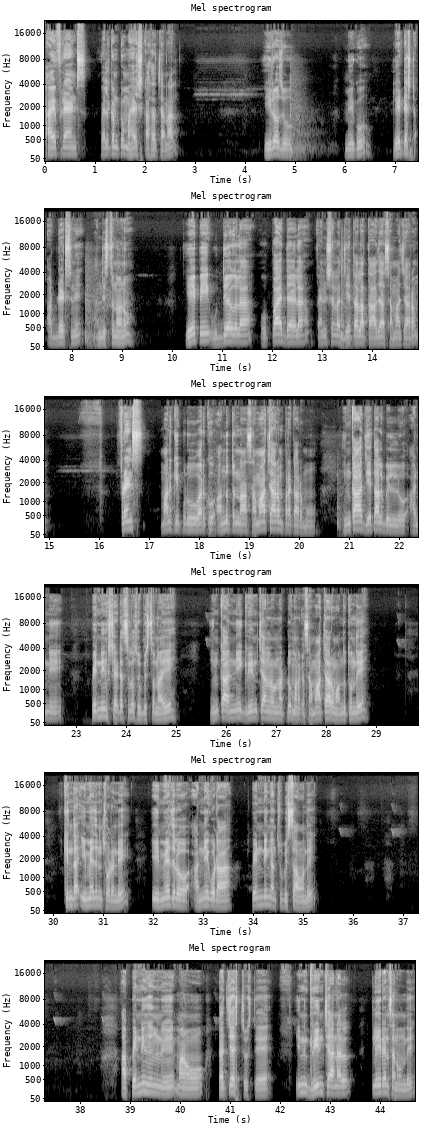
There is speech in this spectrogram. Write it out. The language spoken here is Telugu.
Hi friends welcome to Mahesh Kasa channel ఈరోజు మీకు లేటెస్ట్ అప్డేట్స్ని అందిస్తున్నాను ఏపీ ఉద్యోగుల ఉపాధ్యాయుల పెన్షన్ల జీతాల తాజా సమాచారం ఫ్రెండ్స్ మనకి ఇప్పుడు వరకు అందుతున్న సమాచారం ప్రకారము ఇంకా జీతాల బిల్లులు అన్నీ పెండింగ్ స్టేటస్లో చూపిస్తున్నాయి ఇంకా అన్నీ గ్రీన్ ఛానల్ ఉన్నట్టు మనకు సమాచారం అందుతుంది కింద ఇమేజ్ని చూడండి ఈ ఇమేజ్లో అన్నీ కూడా పెండింగ్ అని చూపిస్తూ ఉంది ఆ పెండింగ్ని మనం టచ్ చేసి చూస్తే ఇన్ గ్రీన్ ఛానల్ క్లియరెన్స్ అని ఉంది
